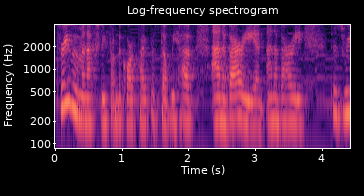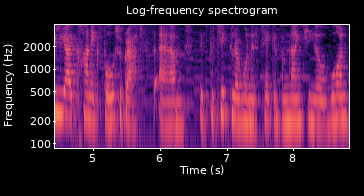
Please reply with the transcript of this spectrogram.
three women actually from the Cork Pipers Club. We have Anna Barry, and Anna Barry there's really iconic photographs. Um, this particular one is taken from 1901, uh,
